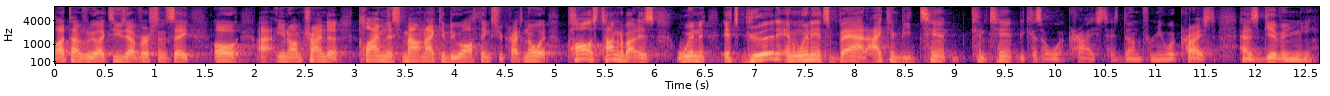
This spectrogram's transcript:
A lot of times we like to use that verse and say, oh, I, you know, I'm trying to climb this mountain. I can do all things through Christ. No, what Paul is talking about is when it's good and when it's bad, I can be tent, content because of what Christ has done for me, what Christ has given me.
